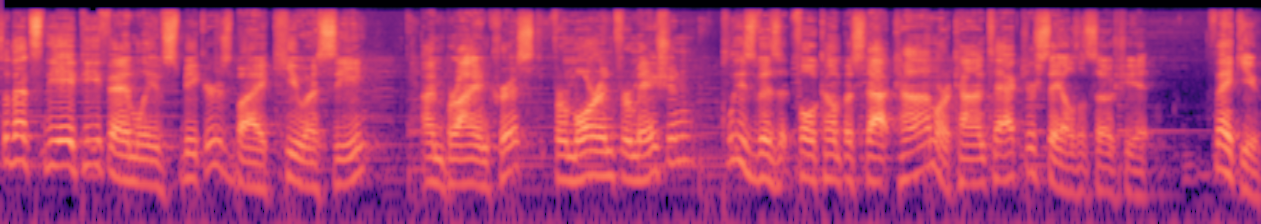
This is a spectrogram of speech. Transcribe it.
So that's the AP family of speakers by QSC. I'm Brian Christ. For more information, please visit fullcompass.com or contact your sales associate. Thank you.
